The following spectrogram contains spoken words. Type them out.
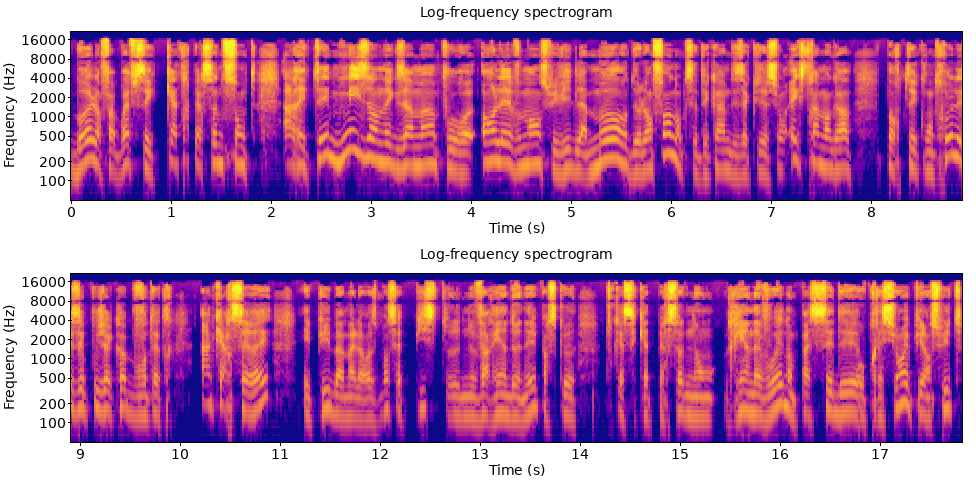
Boll. Enfin bref, ces quatre personnes sont arrêtées, mises en examen pour enlèvement suivi de la mort de l'enfant. Donc c'était quand même des accusations extrêmement graves portées contre eux. Les époux Jacob vont être incarcérés. Et puis bah, malheureusement, cette piste ne va rien donner parce que, en tout cas, ces quatre personnes n'ont rien avoué, n'ont pas cédé aux pressions. Et puis ensuite,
